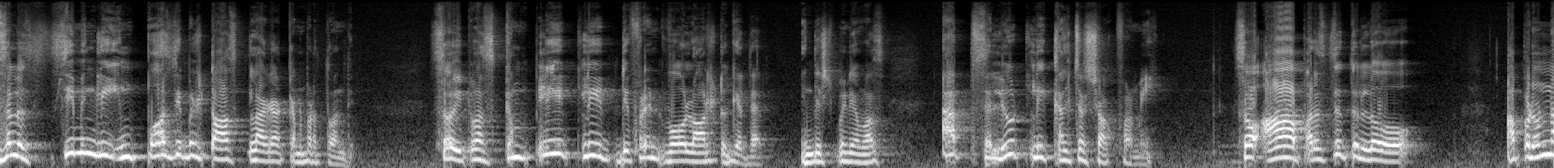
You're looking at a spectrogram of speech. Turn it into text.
అసలు సీమింగ్లీ ఇంపాసిబుల్ టాస్క్ లాగా కనబడుతోంది. So it was completely different world altogether English medium was absolutely culture shock for me so ఆ పరిస్థితుల్లో అప్పుడున్న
